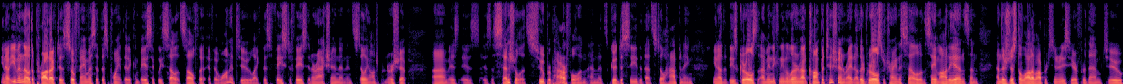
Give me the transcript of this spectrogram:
you know, even though the product is so famous at this point that it can basically sell itself if it wanted to, like this face to face interaction and instilling entrepreneurship um, is is is essential. It's super powerful, and and it's good to see that that's still happening. You know that these girls, I mean, they can even learn about competition, right? Other girls are trying to sell to the same audience, and and there's just a lot of opportunities here for them to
